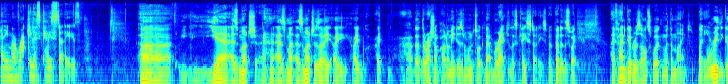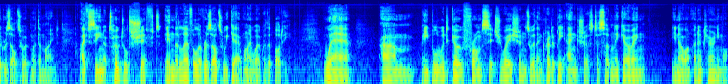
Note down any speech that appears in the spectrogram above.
any miraculous case studies? Uh, yeah, as much as mu- as much as I I, I, I uh, the, the rational part of me doesn't want to talk about miraculous case studies, but put it this way, I've had good results working with the mind, like Yeah. really good results working with the mind. I've seen a total shift in the level of results we get when I work with a body, where um, people would go from situations with incredibly anxious to suddenly going, you know what, I don't care anymore.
